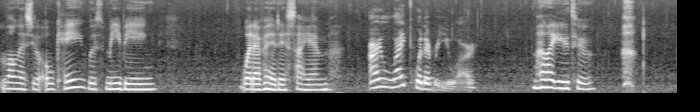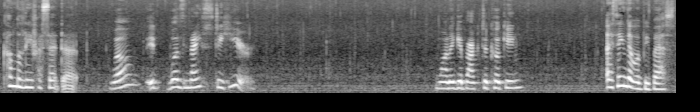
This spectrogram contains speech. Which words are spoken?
long as you're okay with me being whatever it is I am. I like whatever you are. I like you too. Can't believe I said that. Well, it was nice to hear. Want to get back to cooking? I think that would be best.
